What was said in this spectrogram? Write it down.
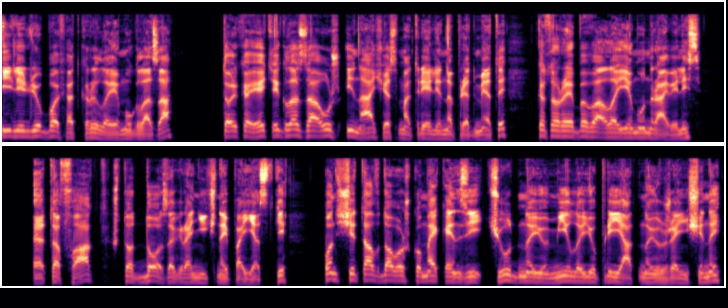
или любовь открыла ему глаза? Только эти глаза уж иначе смотрели на предметы, которые, бывало, ему нравились. Это факт, что до заграничной поездки – он считал вдовушку Маккензи чудною, милою, приятную женщиной.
